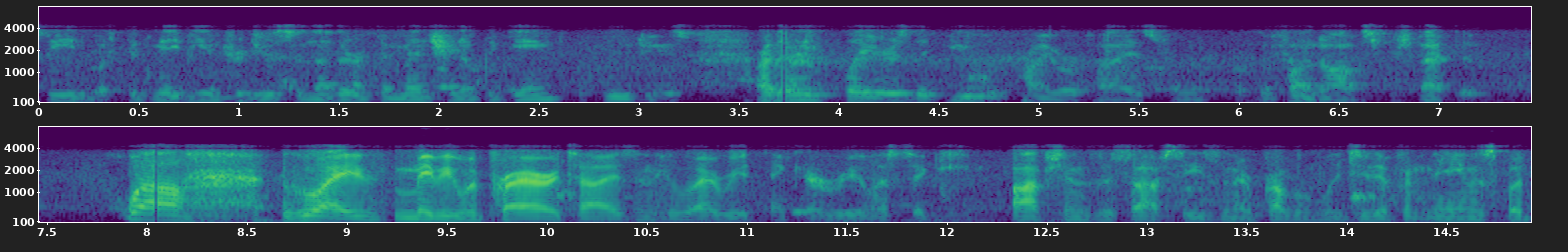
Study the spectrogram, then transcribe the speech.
speed, but could maybe introduce another dimension of the game to the Blue Jays, are there any players that you would prioritize from the front office perspective? Well, who I maybe would prioritize and who I really think are realistic options this off season are probably two different names. But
